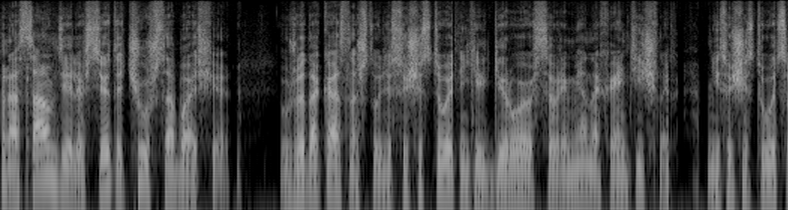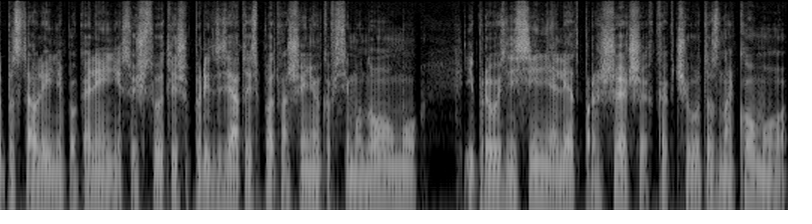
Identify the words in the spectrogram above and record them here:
На самом деле все это чушь собачья. Уже доказано, что не существует никаких героев современных и античных, не существует сопоставления поколений, существует лишь предвзятость по отношению ко всему новому и превознесение лет прошедших как чего-то знакомого,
